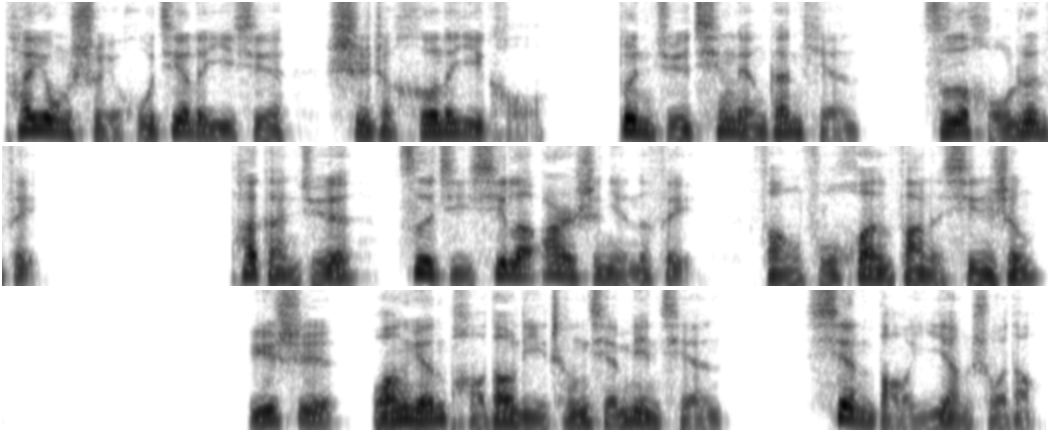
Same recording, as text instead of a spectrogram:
他用水壶接了一些，试着喝了一口，顿觉清凉甘甜，滋喉润肺。他感觉自己吸了二十年的肺。仿佛焕发了新生。于是王源跑到李承前面前，献宝一样说道：“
